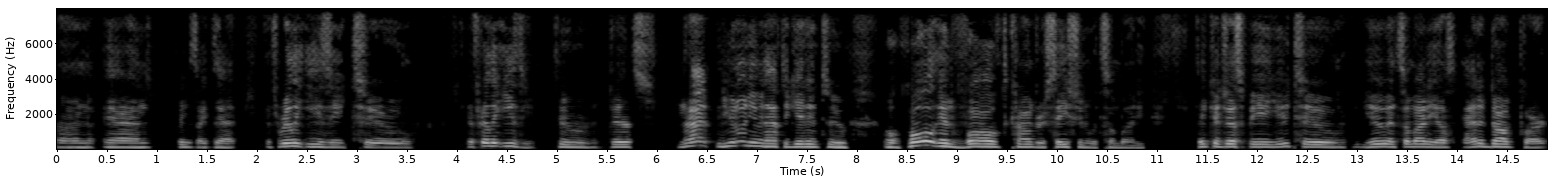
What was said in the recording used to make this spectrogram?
um, and things like that, it's really easy to. It's really easy to. just not. You don't even have to get into a whole involved conversation with somebody. It could just be you two, you and somebody else at a dog park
